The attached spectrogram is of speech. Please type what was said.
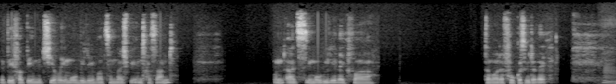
Der BVB mit Giro Immobile war zum Beispiel interessant. Und als Immobile weg war, da war der Fokus wieder weg. Hm.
